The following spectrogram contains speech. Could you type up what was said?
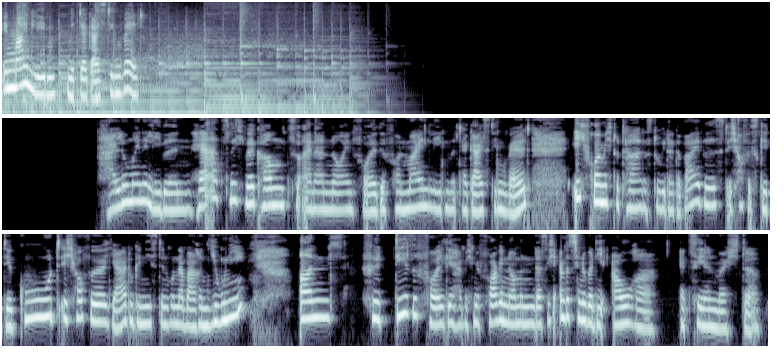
in mein Leben mit der geistigen Welt. Hallo meine Lieben, herzlich willkommen zu einer neuen Folge von Mein Leben mit der geistigen Welt. Ich freue mich total, dass du wieder dabei bist. Ich hoffe, es geht dir gut. Ich hoffe, ja, du genießt den wunderbaren Juni. Und für diese Folge habe ich mir vorgenommen, dass ich ein bisschen über die Aura erzählen möchte.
